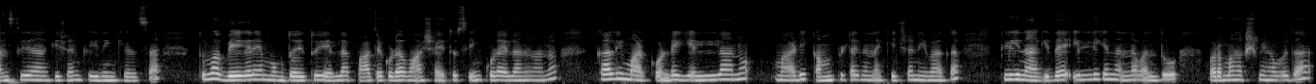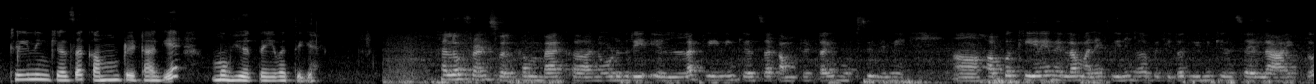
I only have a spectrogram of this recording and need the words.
ಅನಿಸ್ತಿದೆ ನನ್ನ ಕಿಚನ್ ಕ್ಲೀನಿಂಗ್ ಕೆಲಸ. ತುಂಬ ಬೇಗನೆ ಮುಗ್ದೋಯ್ತು, ಎಲ್ಲ ಪಾತ್ರೆ ಕೂಡ ವಾಶ್ ಆಯಿತು, ಸಿಂಕ್ ಕೂಡ ಎಲ್ಲನೂ ನಾನು ಖಾಲಿ ಮಾಡಿಕೊಂಡೆ, ಎಲ್ಲನೂ ಮಾಡಿ ಕಂಪ್ಲೀಟಾಗಿ ನನ್ನ ಕಿಚನ್ ಇವಾಗ ಕ್ಲೀನ್ ಆಗಿದೆ. ಇಲ್ಲಿಗೆ ನನ್ನ ಒಂದು ವರಮಹಾಲಕ್ಷ್ಮಿ ಹಬ್ಬದ ಕ್ಲೀನಿಂಗ್ ಕೆಲಸ ಕಂಪ್ಲೀಟಾಗಿ ಮುಗಿಯುತ್ತೆ ಇವತ್ತಿಗೆ. ಹಲೋ ಫ್ರೆಂಡ್ಸ್ ವೆಲ್ಕಮ್ ಬ್ಯಾಕ್ ನೋಡಿದ್ರಿ, ಎಲ್ಲ ಕ್ಲೀನಿಂಗ್ ಕೆಲಸ ಕಂಪ್ಲೀಟಾಗಿ ಮುಗಿಸಿದ್ದೀನಿ. ಹಬ್ಬಕ್ಕೆ ಏನೇನೆಲ್ಲ ಮನೆ ಕ್ಲೀನಿಂಗ್ ಆಗಬೇಕಿತ್ತು, ಕ್ಲೀನಿಂಗ್ ಕೆಲಸ ಎಲ್ಲ ಆಯಿತು.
